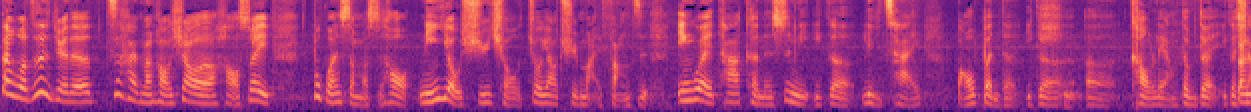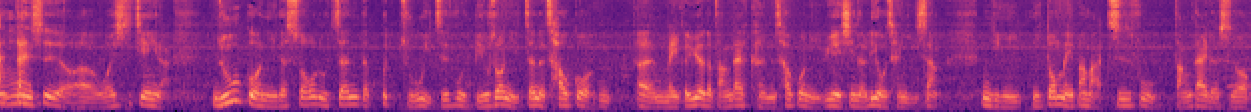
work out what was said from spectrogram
但我真的觉得这还蛮好笑的。好，所以不管什么时候你有需求就要去买房子，因为它可能是你一个理财。保本的一个呃考量，对不对？一个项目。但但是呃，我是建议啦，如果你的收入真的不足以支付，比如说你真的超过呃每个月的房贷可能超过你月薪的六成以上，你你都没办法支付房贷的时候，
